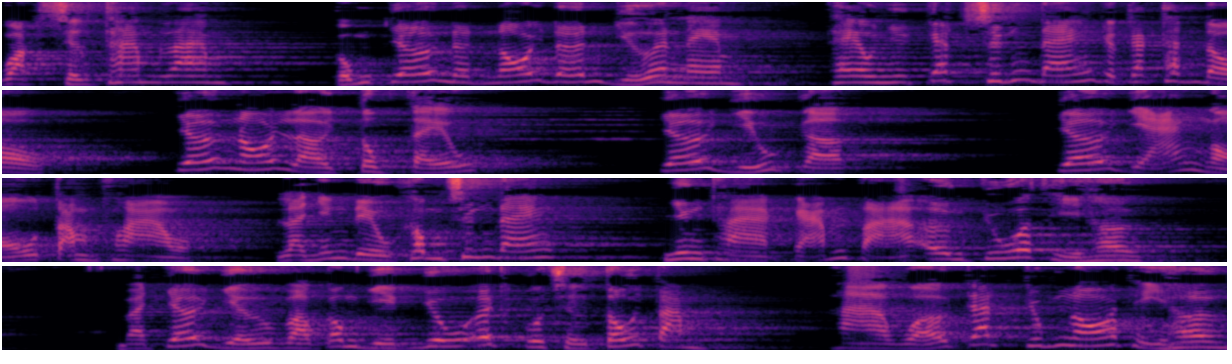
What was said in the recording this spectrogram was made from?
hoặc sự tham lam, cũng chớ nên nói đến giữa anh em, theo như cách xứng đáng cho các thánh đồ. Chớ nói lời tục tiểu, chớ diễu cợt, chớ giả ngộ tầm phào là những điều không xứng đáng, nhưng thà cảm tạ ơn chúa thì hơn. Và chớ dự vào công việc vô ích của sự tối tâm thà quở trách chúng nó thì hơn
